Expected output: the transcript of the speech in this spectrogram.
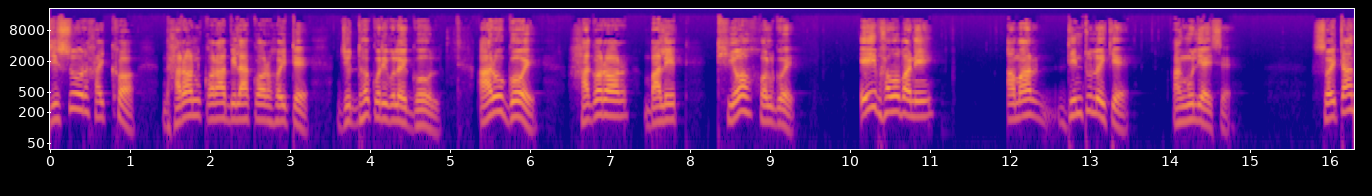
যীশুৰ সাক্ষ্য ধাৰণ কৰাবিলাকৰ সৈতে যুদ্ধ কৰিবলৈ গ'ল আৰু গৈ সাগৰৰ বালিত থিয় হ'লগৈ। এই ভাৱবাণী আমাৰ দিনটোলৈকে আঙুলিয়াইছে ছয়তান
